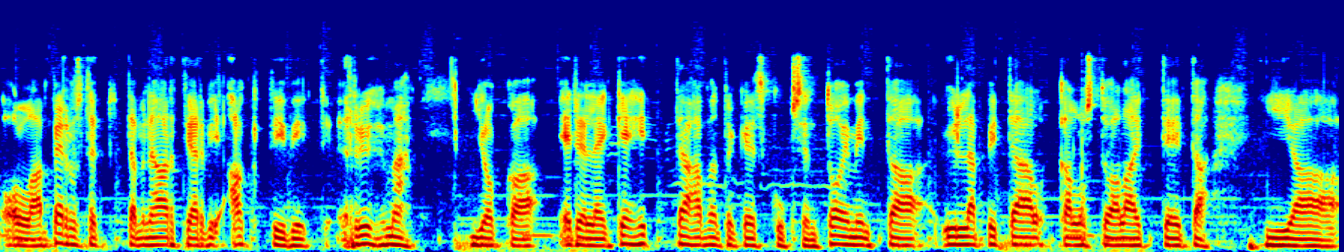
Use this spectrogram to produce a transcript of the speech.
ollaan perustettu tämmöinen Artjärvi Activit-ryhmä, joka edelleen kehittää havaintokeskuksen toimintaa, ylläpitää kalustoa, laitteita ja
